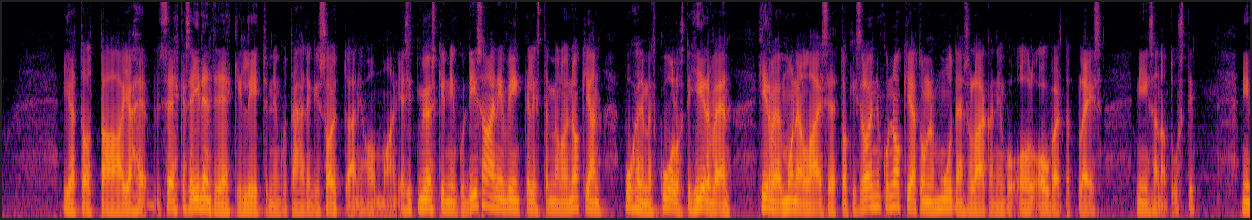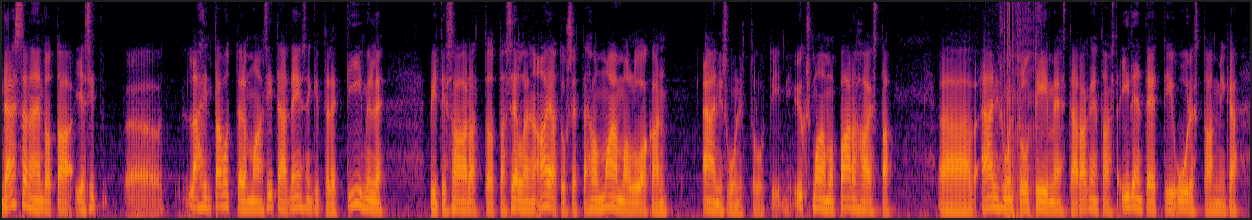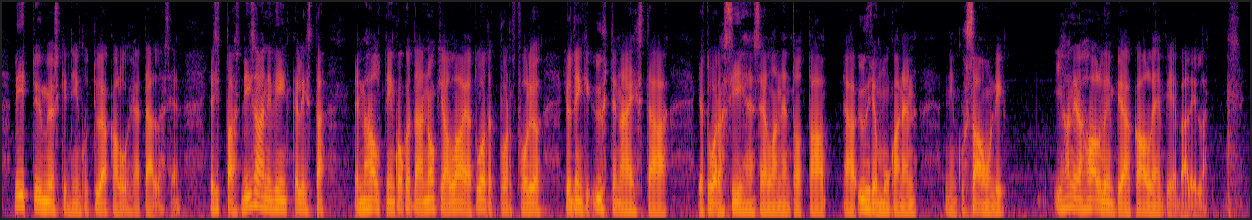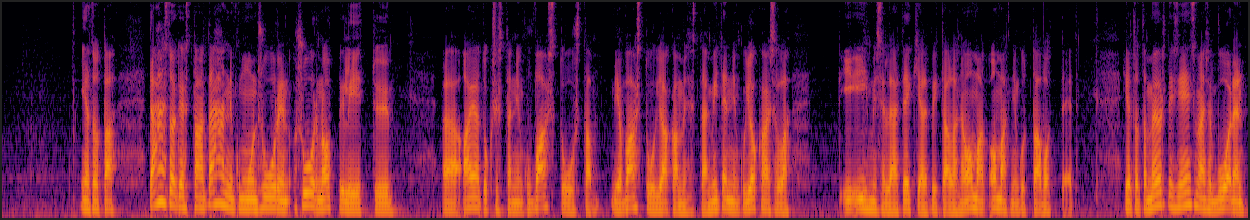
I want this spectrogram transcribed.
Ja, tota, ja he, se ehkä se identiteetkin liittyi niin kuin tähän jotenkin hommaan. Ja sitten myöskin niin kuin designin vinkkelistä meillä oli Nokian puhelimet kuulosti hirveän, hirveän monenlaisia. Toki se oli niin kuin Nokia tunne, muuten se oli aika niin kuin all over the place niin sanotusti. Niin tässä näin, tota, ja sitten äh, lähdin tavoittelemaan sitä, että ensinnäkin tälle tiimille piti saada tota, sellainen ajatus, että he on maailmanluokan äänisuunnittelutiimi. Yksi maailman parhaista äänisuunnittelutiimeistä ja rakentaa sitä identiteettiä uudestaan, mikä liittyy myöskin niin kuin työkaluihin ja tällaiseen. Ja sitten taas designivinkkelistä, me haluttiin koko tämä Nokian laaja tuoteportfolio jotenkin yhtenäistää ja tuoda siihen sellainen tota, yhdenmukainen niin kuin soundi ihan niiden halvimpia ja kalleimpien välillä. Ja tota, tähän oikeastaan tähän niin kuin mun suurin, suurin oppi liittyy ää, ajatuksesta niin kuin vastuusta ja vastuun jakamisesta ja miten niin kuin jokaisella ihmisellä ja tekijällä pitää olla ne omat, omat niin kuin tavoitteet. Ja tota, mä yritin ensimmäisen vuoden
